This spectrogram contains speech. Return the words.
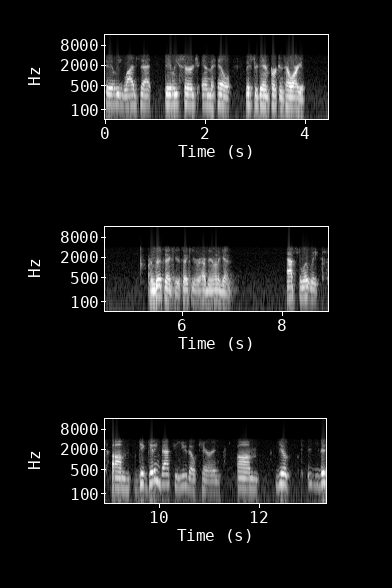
Daily, LifeZette, Daily Surge, and The Hill. Mr. Dan Perkins, how are you? I'm good, thank you. Thank you for having me on again. Absolutely. Um, get, getting back to you, though, Karen, um, you know, this,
